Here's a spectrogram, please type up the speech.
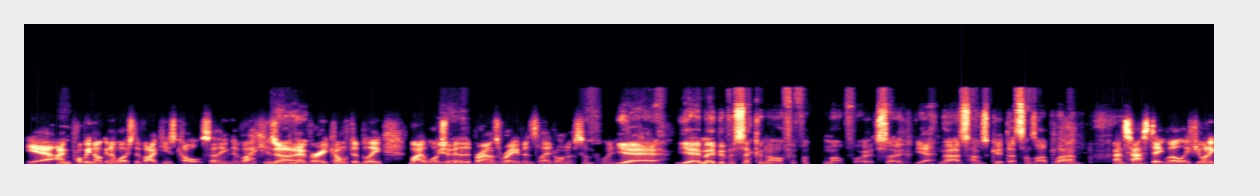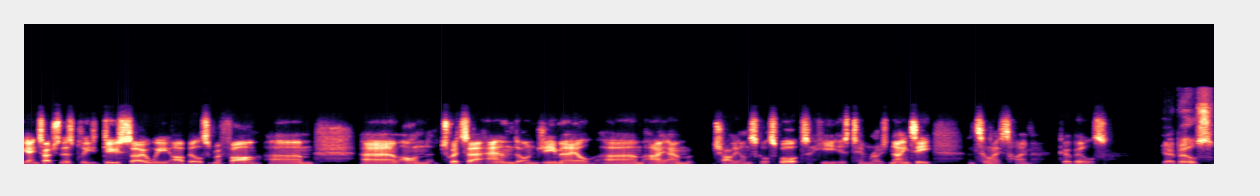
yeah, I'm mm. probably not going to watch the Vikings Colts. I think the Vikings no. will win very comfortably. Might watch yeah. a bit of the Browns Ravens later on at some point. Yeah, yeah, maybe the second half if I'm up for it. So yeah, no, that sounds good. That sounds like a plan. Fantastic. Well, if you want to get in touch with us, please do so. We are Bills from afar um, um, on Twitter and on Gmail. Um, I am Charlie underscore sports. He is Tim Rose 90. Until next time, go Bills. Go Bills.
